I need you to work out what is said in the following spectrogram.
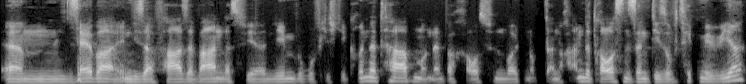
ähm, selber in dieser Phase waren, dass wir nebenberuflich gegründet haben und einfach rausfinden wollten, ob da noch andere draußen sind, die so ticken wie wir.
